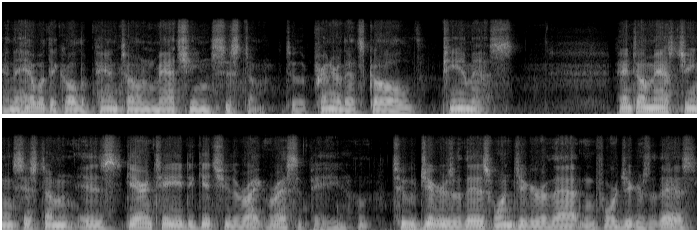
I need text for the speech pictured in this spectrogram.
and they have what they call the Pantone matching system to the printer that's called PMS. Pantone matching system is guaranteed to get you the right recipe, two jiggers of this, one jigger of that, and four jiggers of this,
